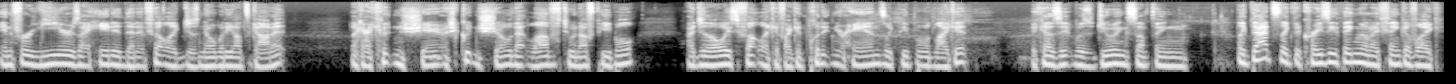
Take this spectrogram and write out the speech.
And for years, I hated that it felt like just nobody else got it. Like I couldn't share, I couldn't show that love to enough people. I just always felt like if I could put it in your hands, like people would like it because it was doing something. Like that's like the crazy thing when I think of like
